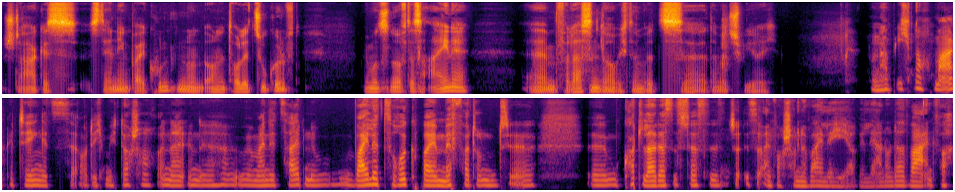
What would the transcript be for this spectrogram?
starkes Standing bei Kunden und auch eine tolle Zukunft. Wenn wir uns nur auf das eine ähm, verlassen, glaube ich, dann wird's, äh, dann wird's schwierig. Nun habe ich noch Marketing, jetzt oute ich mich doch schon in eine, in eine, über meine Zeit eine Weile zurück bei Meffert und äh, ähm, Kottler. Das ist, das ist einfach schon eine Weile her gelernt. Und da war einfach,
